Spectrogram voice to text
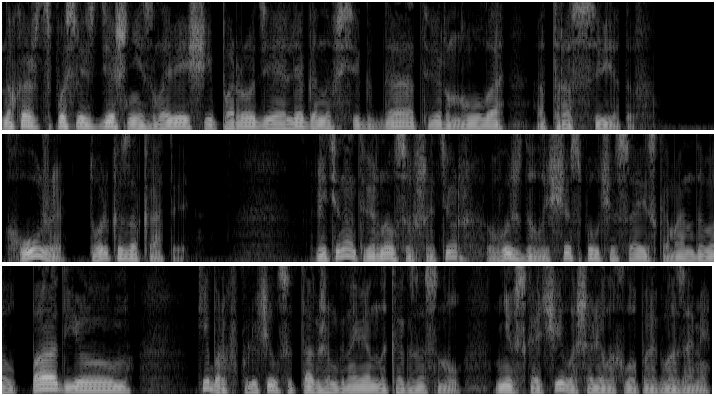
Но, кажется, после здешней зловещей пародии Олега навсегда отвернула от рассветов. Хуже только закаты. Лейтенант вернулся в шатер, выждал еще с полчаса и скомандовал «Подъем!». Киборг включился так же мгновенно, как заснул. Не вскочил, ошалело хлопая глазами,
